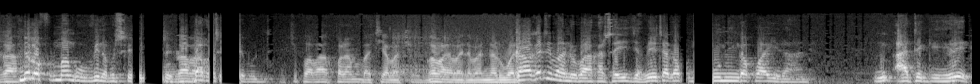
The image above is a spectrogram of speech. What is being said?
Nga- ne bafuluma nga obuvina Nga ba- babusebudde ecupa bakolamu batya batyo nga bana bannaluwala kakati bano bakasayija beetaaga kumuminga kwa iran. Ategeere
